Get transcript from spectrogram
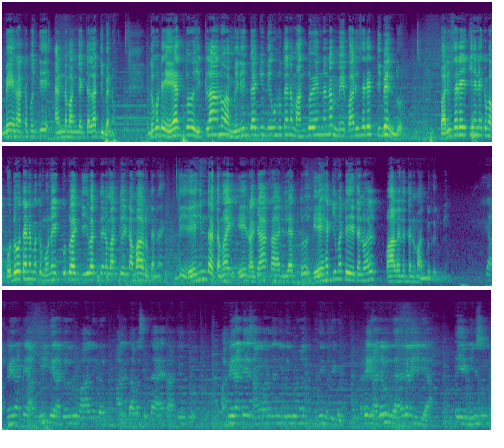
මේ රට පොජ්ජේ ඇන්න මංගච්චලා තිබෙනවා. එතකොට ඒ ඇත්තෝ හිටලානවා මිනික් ගජ්ජු දියුණු තැන මන්දු වෙන්න නම් මේ පරිසරෙත් තිබෙන්න ඕන. පරිසරය කියන එකම පොදෝ තැනමක මොන එක්කුටවත් ජීවත් වෙන මන්දු වෙන්න අමාරු තැනයි. ඉතින් ඒ හින්දා තමයි ඒ රජාකාරී ලැත්තෝ ඒ හැටිමට ඒ තැන්වල පාලන තැන මන්දු කරුවේ. අපේ රටේ අතීතයේ රජවරු පාලනය කරපු කාල දවසේ දායත අතීතයේ අපේ රටේ සංවර්ධන දියුණුව මුදින්ම තිබුණා. හැබැයි රජවරු දැනගෙන හිටියා ඒ මිනිසුන්ට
